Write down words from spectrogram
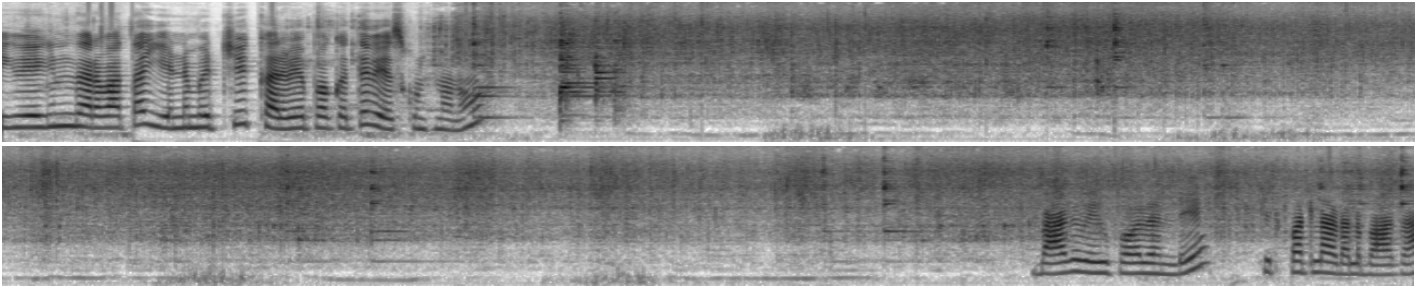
ఇవి వేగిన తర్వాత ఎండుమిర్చి కరివేపాకు అయితే వేసుకుంటున్నాను. బాగా వేగిపోవాలండి. చిట్పట్లాడాలి బాగా.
